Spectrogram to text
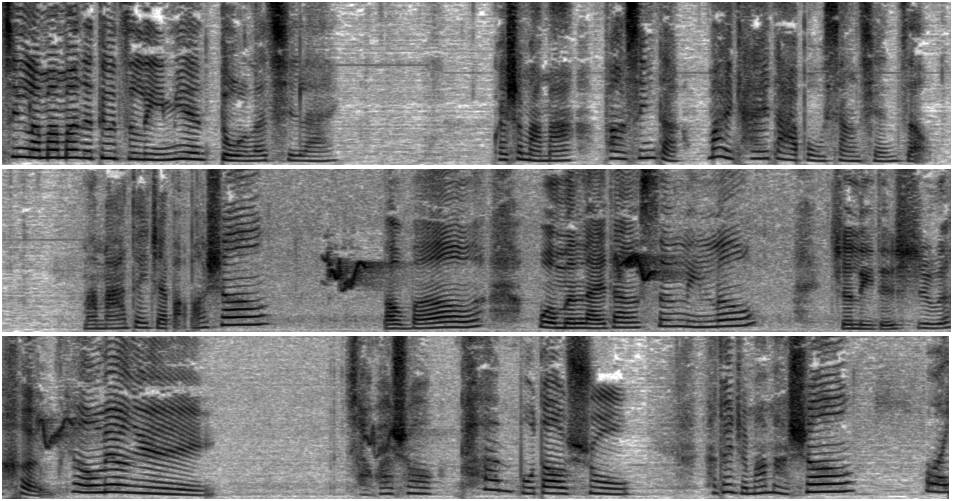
进了妈妈的肚子里面，躲了起来。怪兽妈妈放心的迈开大步向前走。妈妈对着宝宝说：“宝宝，我们来到森林喽。”这里的树很漂亮诶。小怪兽看不到树，它对着妈妈说：“我要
